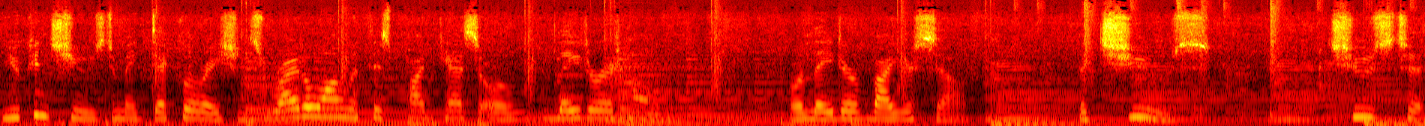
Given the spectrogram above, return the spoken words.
You can choose to make declarations right along with this podcast or later at home or later by yourself. But choose. Choose to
